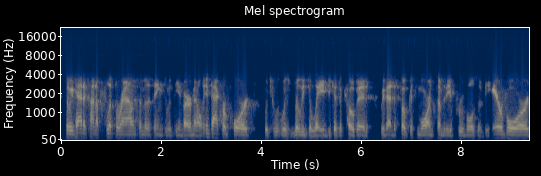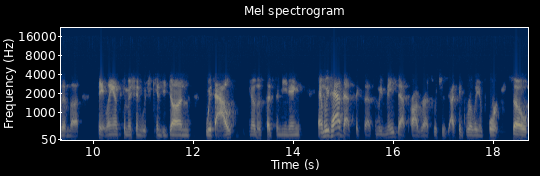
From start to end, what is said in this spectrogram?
So we've had to kind of flip around some of the things with the environmental impact report, which w- was really delayed because of COVID. We've had to focus more on some of the approvals of the air board and the state lands commission, which can be done without, you know, those types of meetings. And we've had that success and we've made that progress, which is, I think, really important. So,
